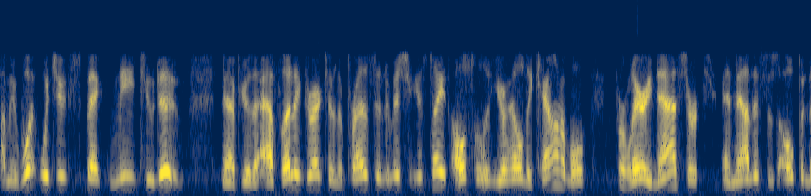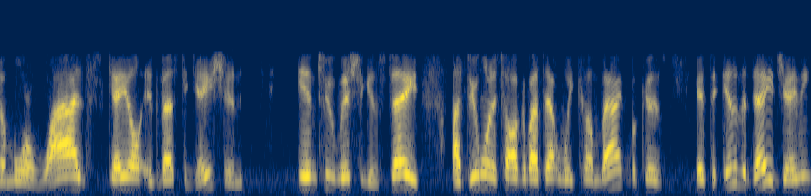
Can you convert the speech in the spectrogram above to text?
I mean, what would you expect me to do? Now, if you're the athletic director the president of Michigan State, ultimately you're held accountable for Larry Nassar. and now this has opened a more wide-scale investigation into Michigan State. I do want to talk about that when we come back because at the end of the day, Jamie,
